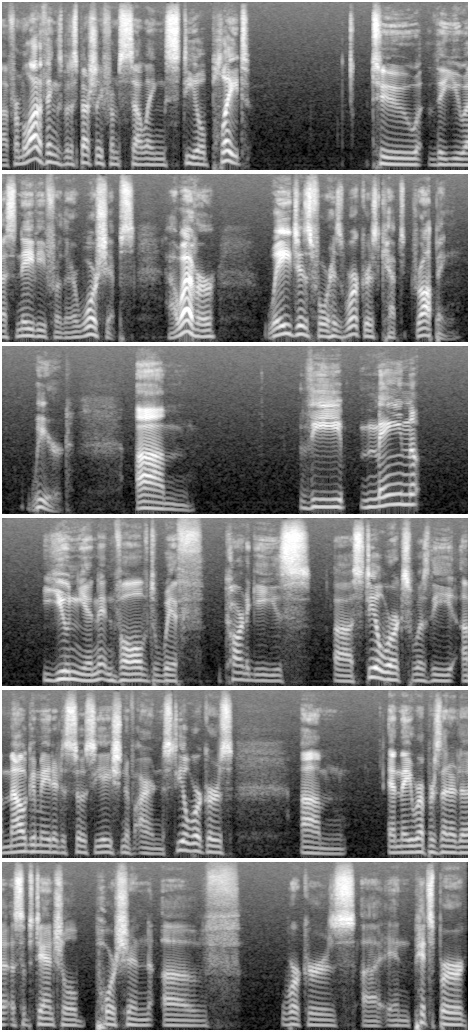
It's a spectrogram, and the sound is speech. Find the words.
uh, from a lot of things, but especially from selling steel plate to the U.S. Navy for their warships. However, wages for his workers kept dropping. Weird. Um, the main union involved with Carnegie's uh, steelworks was the Amalgamated Association of Iron and Steelworkers, um, and they represented a, a, substantial portion of workers uh, in Pittsburgh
